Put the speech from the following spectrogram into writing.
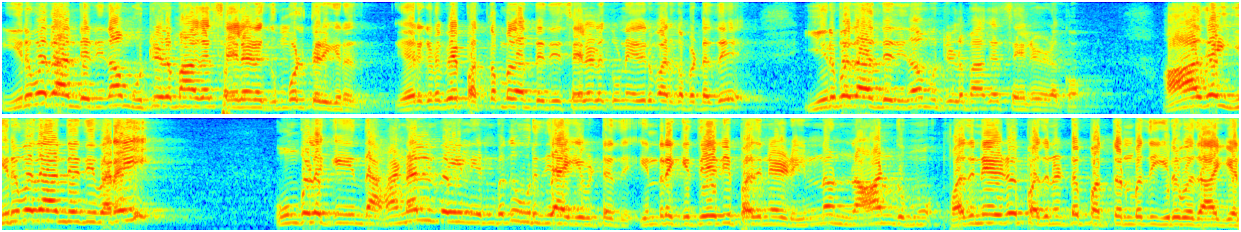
இருபதாம் தேதி தான் முற்றிலுமாக செயலிழக்கும் போல் தெரிகிறது. ஏற்கனவே பத்தொன்பதாம் தேதி செயலிழக்கும்னு எதிர்பார்க்கப்பட்டது. இருபதாம் தேதி தான் முற்றிலுமாக செயலிழக்கும் ஆக இருபதாம் தேதி வரை உங்களுக்கு இந்த அனல் வெயில் என்பது உறுதியாகிவிட்டது. இன்றைக்கு தேதி பதினேழு இன்னும் நான்கு மூ பதினேழு பதினெட்டு பத்தொன்பது இருபது ஆகிய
